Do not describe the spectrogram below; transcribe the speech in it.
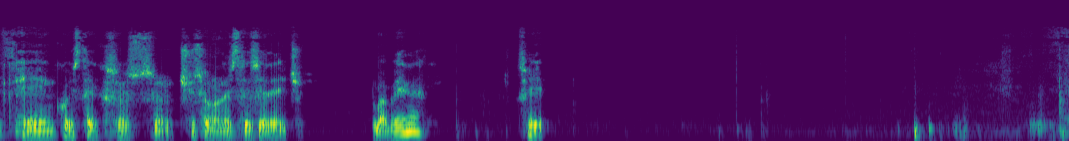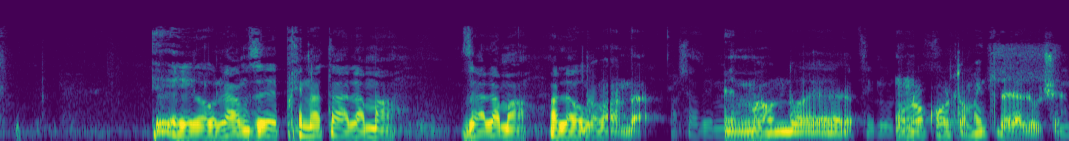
che in queste ci sono le stesse leggi. Va bene? Sì. Domanda. Il mondo è un occultamento della luce.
